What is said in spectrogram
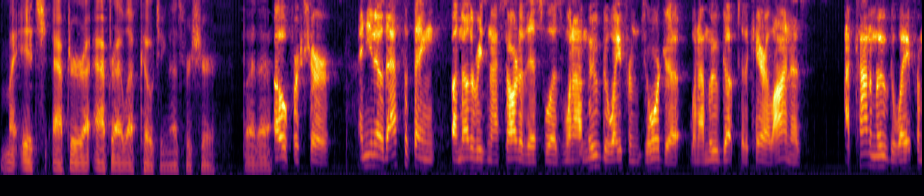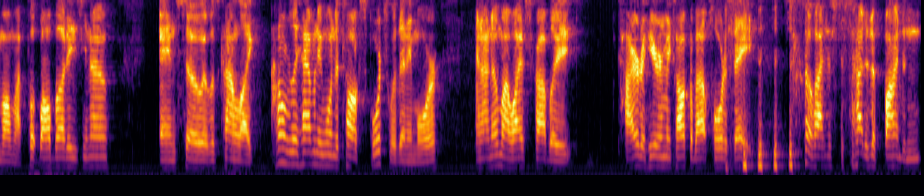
my itch after after I left coaching. That's for sure. But uh, oh, for sure. And you know that's the thing. Another reason I started this was when I moved away from Georgia. When I moved up to the Carolinas, I kind of moved away from all my football buddies, you know, and so it was kind of like I don't really have anyone to talk sports with anymore. And I know my wife's probably tired of hearing me talk about Florida State. so I just decided to find a,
